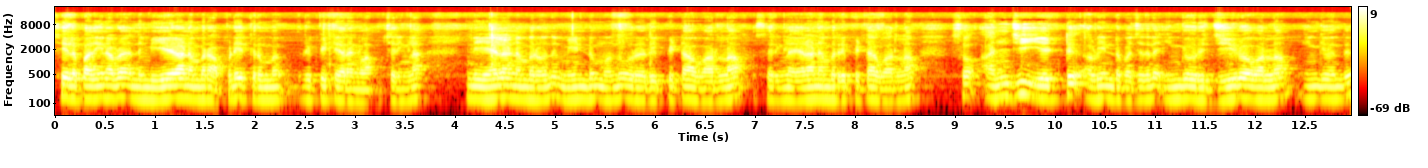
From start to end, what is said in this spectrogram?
ஸோ இதில் பார்த்தீங்கன்னா அப்படியே இந்த ஏழாம் நம்பர் அப்படியே திரும்ப ரிப்பீட் இறங்கலாம். சரிங்களா? இந்த ஏழாம் நம்பர் வந்து மீண்டும் வந்து ஒரு ரிப்பீட்டாக வரலாம். சரிங்களா? ஏழாம் நம்பர் ரிப்பீட்டாக வரலாம். ஸோ அஞ்சு எட்டு அப்படின்ற பட்சத்தில் இங்கே ஒரு ஜீரோ வரலாம். இங்கே வந்து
